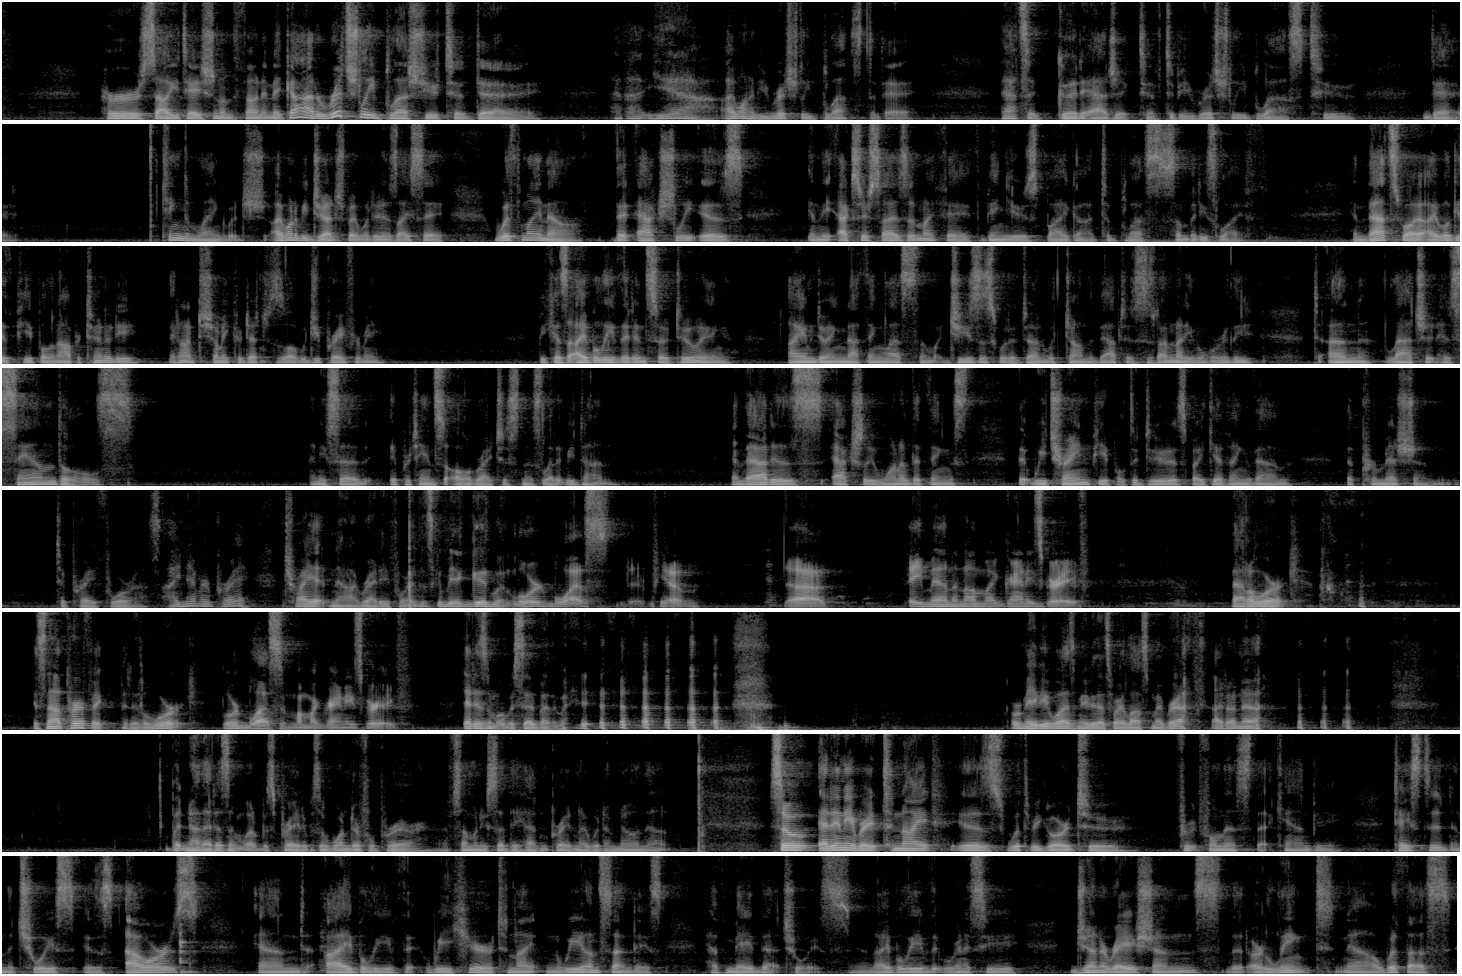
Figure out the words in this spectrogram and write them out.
Her salutation on the phone, and may God richly bless you today. I thought, yeah, I want to be richly blessed today. That's a good adjective to be richly blessed today. Kingdom language. I want to be judged by what it is I say with my mouth that actually is in the exercise of my faith being used by God to bless somebody's life. And that's why I will give people an opportunity. They don't have to show me credentials at all. Would you pray for me? Because I believe that in so doing, I am doing nothing less than what Jesus would have done with John the Baptist. He said, I'm not even worthy to unlatchet his sandals. And he said, It pertains to all righteousness, let it be done. And that is actually one of the things that we train people to do is by giving them the permission to pray for us. I never pray. Try it now. I'm ready for it. This could be a good one. Lord bless him. Uh, amen. And on my granny's grave. That'll work. it's not perfect, but it'll work. Lord bless him on my granny's grave. That isn't what was said, by the way. or maybe it was. Maybe that's where I lost my breath. I don't know. but no, that isn't what was prayed. It was a wonderful prayer of someone who said they hadn't prayed, and I wouldn't have known that. So, at any rate, tonight is with regard to fruitfulness that can be tasted, and the choice is ours. And I believe that we here tonight and we on Sundays have made that choice. And I believe that we're going to see generations that are linked now with us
